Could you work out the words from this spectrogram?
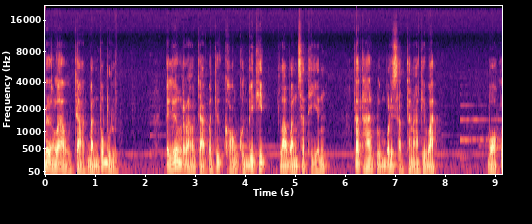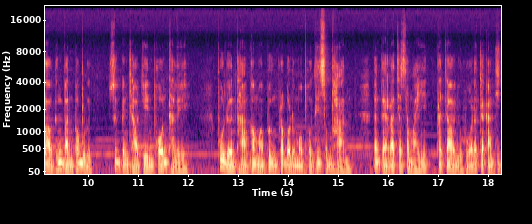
เรื่องเล่าจากบรรพบุรุษ เป็นเรื่องราวจากบันทึกของคุณวิทิตลาวันเสถียรประธานกลุ่มบริษัทธนาธิวัฒน์บอกเล่าถึงบรรพบุรุษ ซึ่งเป็นชาวจีนโพ้นทะเล ผู้เดินทางเข้ามาพึ่งพระบรมโพธิสมภารตั้งแต่รัชสมัยพระเจ้าอยู่หัวรัชกาลที่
